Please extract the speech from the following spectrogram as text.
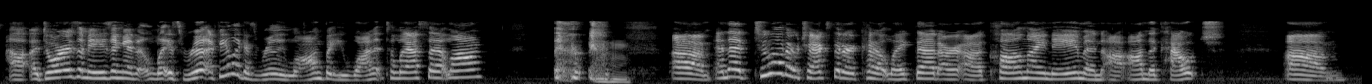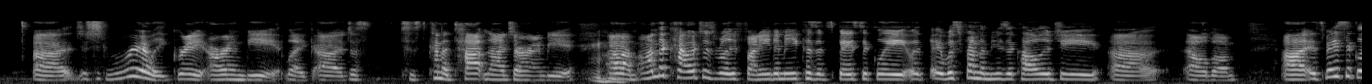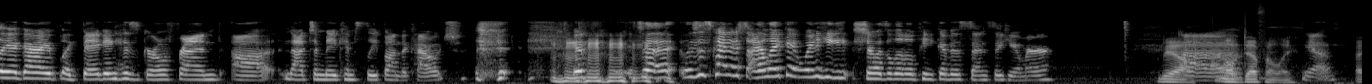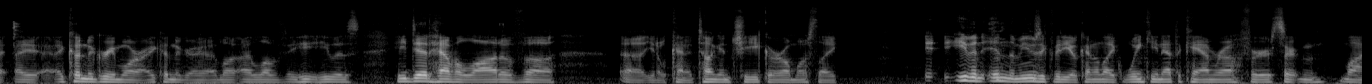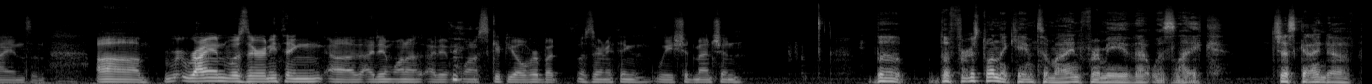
uh, Adore is amazing, and it's real. I feel like it's really long, but you want it to last that long. Mm-hmm. Um, and then two other tracks that are kind of like that are uh, "Call My Name" and uh, "On the Couch." Um, uh, just really great R and B, like uh, just just kind of top notch R and B. Mm-hmm. Um, "On the Couch" is really funny to me because it's basically it was from the Musicology uh, album, uh, it's basically a guy like begging his girlfriend uh, not to make him sleep on the couch. it's, it's, a, just kind of I like it when he shows a little peek of his sense of humor. Yeah. Uh, oh, definitely. Yeah. I, I, I couldn't agree more. I couldn't agree. I love I love he he was he did have a lot of uh, uh you know kind of tongue in cheek or almost like even in the music video kind of like winking at the camera for certain lines and um, Ryan, was there anything uh, I didn't want to I didn't want to skip you over, but was there anything we should mention? The the first one that came to mind for me that was like just kind of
